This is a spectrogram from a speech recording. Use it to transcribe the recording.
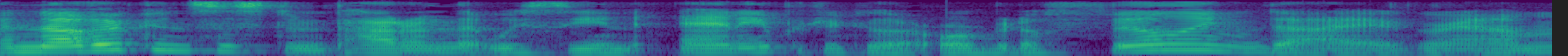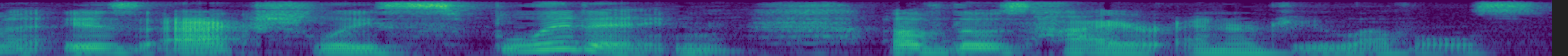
Another consistent pattern that we see in any particular orbital filling diagram is actually splitting of those higher energy levels.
